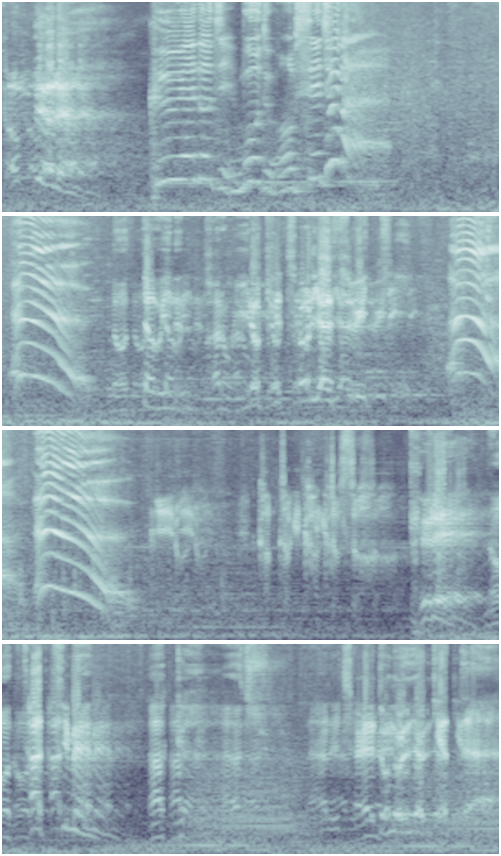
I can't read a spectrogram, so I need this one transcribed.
덤벼라 그 에너지 모두 없애주마. 으, 너 따위는 바로 이렇게 처리할 수 있지 아, 그래 너 타티맨. 아까 아주 나를 잘도 놀렸겠다.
